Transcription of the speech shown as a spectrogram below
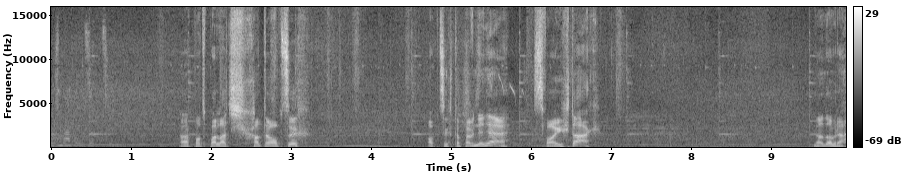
rozmawiać z obcymi. A podpalać chatę obcych? Obcych to pewnie nie. Swoich tak. No dobra.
